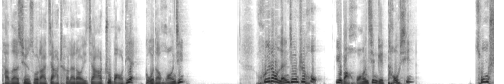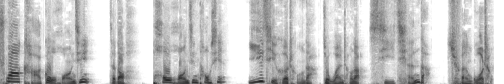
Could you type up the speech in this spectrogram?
他则迅速的驾车来到一家珠宝店购得黄金。回到南京之后，又把黄金给套现。从刷卡购黄金，再到抛黄金套现，一气呵成的就完成了洗钱的全过程。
